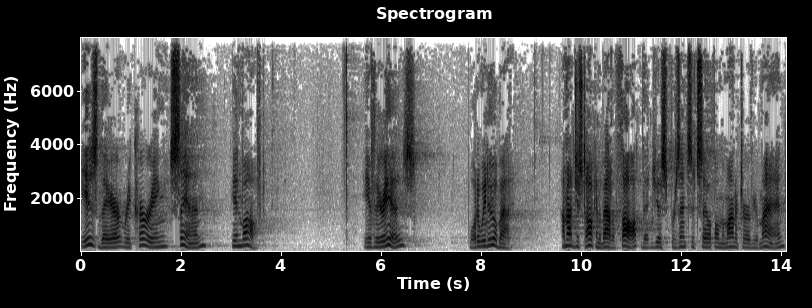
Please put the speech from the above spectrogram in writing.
Is there recurring sin involved? If there is, what do we do about it? I'm not just talking about a thought that just presents itself on the monitor of your mind.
